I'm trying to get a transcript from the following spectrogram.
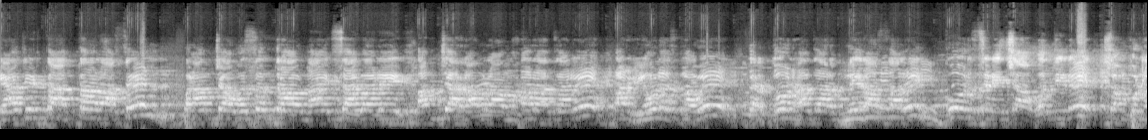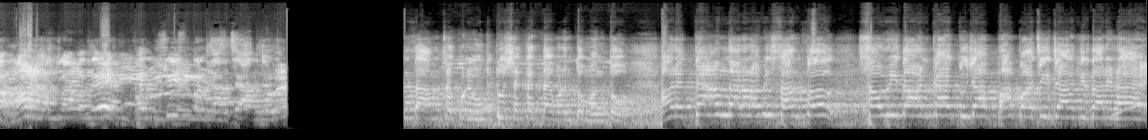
गॅजेट तर आता पण आमच्या वसंतराव नाईक साहेबाने आमच्या रामराव महाराजाने आणि एवढंच नव्हे तर दोन हजार तेरा साली कोरसडीच्या वतीने संपूर्ण महाराष्ट्रामध्ये पंचवीस प्रकारचे आंदोलन आमचं कोणी उपटू शकत नाही म्हणून तो म्हणतो अरे त्या आमदाराला मी सांगतो संविधान काय तुझ्या बापाची जहागीरदारी नाही.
